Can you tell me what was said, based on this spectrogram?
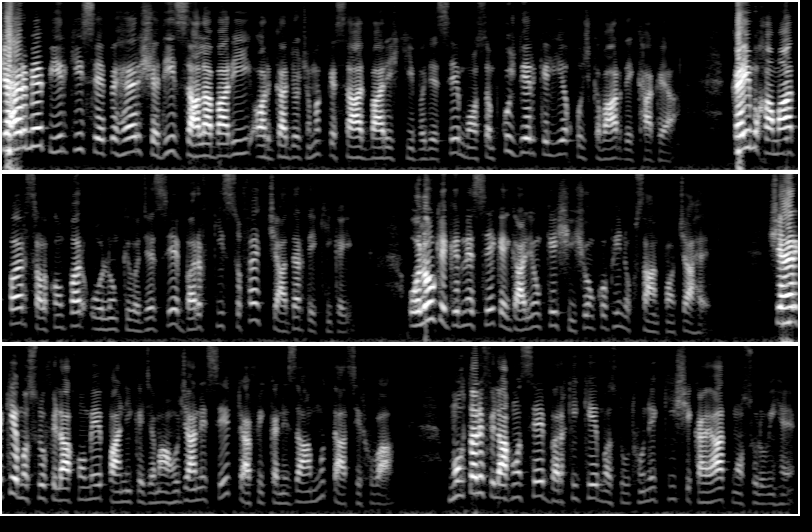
शहर में पीर की सेपहर, शदीद जालाबारी और गर्जो चमक के साथ बारिश की वजह से मौसम कुछ देर के लिए खुशगवार देखा गया। कई मुकाम पर सड़कों पर ओलों की वजह से बर्फ़ की सफ़ेद चादर देखी गई। ओलों के गिरने से कई गाड़ियों के शीशों को भी नुकसान पहुँचा है। शहर के मसरूफ इलाकों में पानी के जमा हो जाने से ट्रैफ़िक का निज़ाम मुतासर हुआ। मुख्तलिफ़ इलाकों से बरकी के मजदूद होने की शिकायत मौसू हुई हैं।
